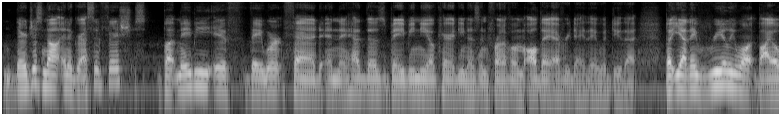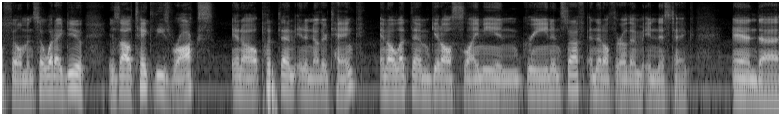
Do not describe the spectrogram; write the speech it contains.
they're just not an aggressive fish, but maybe if they weren't fed and they had those baby neocaridinas in front of them all day, every day, they would do that. But yeah, they really want biofilm. And so what I do is I'll take these rocks and I'll put them in another tank and I'll let them get all slimy and green and stuff. And then I'll throw them in this tank. And uh,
